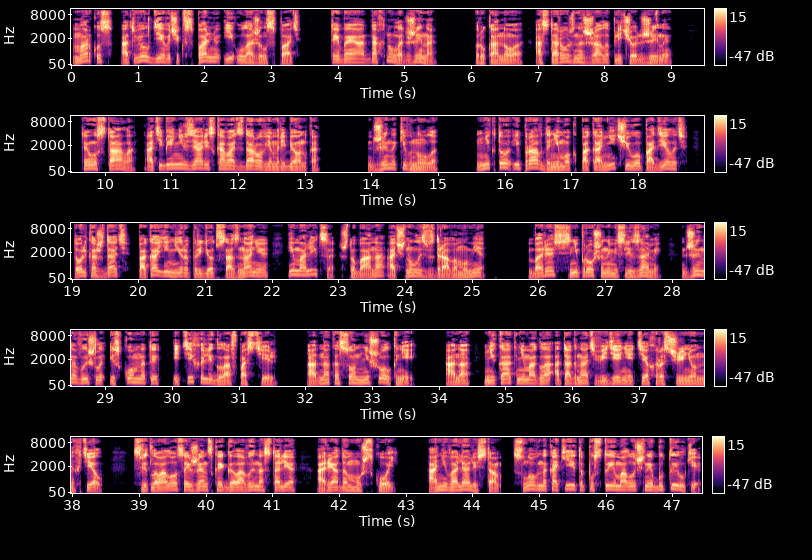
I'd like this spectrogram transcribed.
Маркус отвел девочек в спальню и уложил спать. «Ты бы отдохнула, Джина». Рука Ноа осторожно сжала плечо Джины. «Ты устала, а тебе нельзя рисковать здоровьем ребенка». Джина кивнула. Никто и правда не мог пока ничего поделать, только ждать, пока Енира придет в сознание, и молиться, чтобы она очнулась в здравом уме. Борясь с непрошенными слезами, Джина вышла из комнаты и тихо легла в постель. Однако сон не шел к ней. Она никак не могла отогнать видение тех расчлененных тел, светловолосой женской головы на столе, а рядом мужской. Они валялись там, словно какие-то пустые молочные бутылки.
